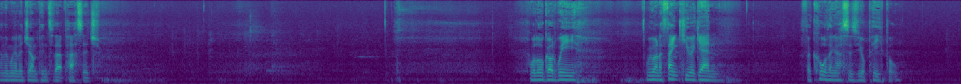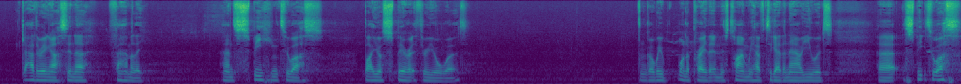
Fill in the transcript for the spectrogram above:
And then we're going to jump into that passage. Well, Lord God, we, we want to thank you again for calling us as your people, gathering us in a family, and speaking to us by your Spirit through your word. And God, we want to pray that in this time we have together now, you would uh, speak to us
